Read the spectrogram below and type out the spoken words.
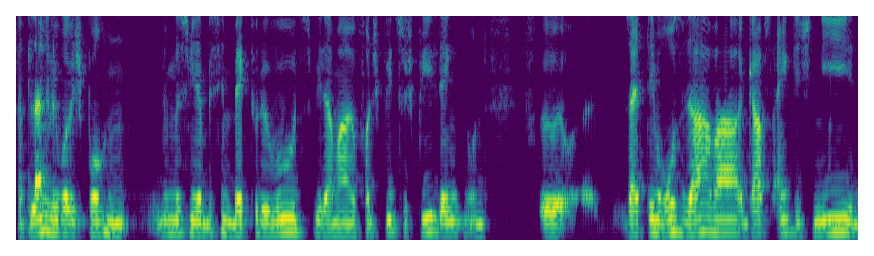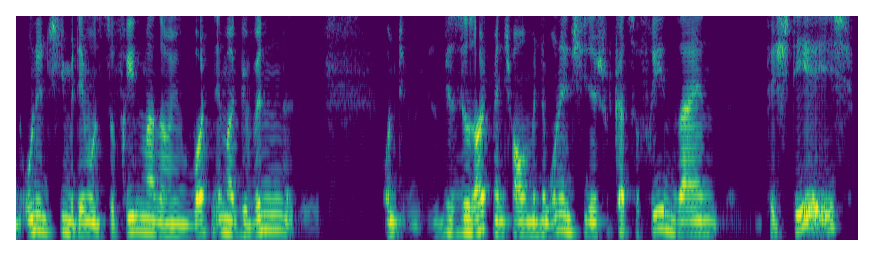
hat lange darüber gesprochen, wir müssen wieder ein bisschen back to the roots, wieder mal von Spiel zu Spiel denken und äh, seitdem Rose da war, gab es eigentlich nie ein Unentschieden, mit dem wir uns zufrieden waren, sondern wir wollten immer gewinnen. Und wieso sollten wir nicht mal mit dem Unentschieden in Stuttgart zufrieden sein? Verstehe ich.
